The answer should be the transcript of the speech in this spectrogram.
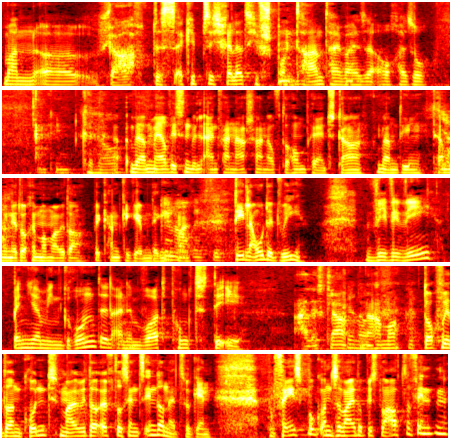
man, äh, ja, das ergibt sich relativ spontan mhm. teilweise auch. Also. Genau. Wer mehr wissen will, einfach nachschauen auf der Homepage. Da werden die Termine ja. doch immer mal wieder bekannt gegeben, denke genau, ich mal. Richtig. Die lautet wie? www.benjamingrund in einem Wort.de. Alles klar, genau. da haben wir doch wieder einen Grund, mal wieder öfters ins Internet zu gehen. Facebook und so weiter bist du auch zu finden?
